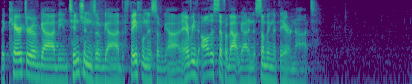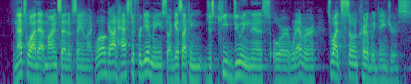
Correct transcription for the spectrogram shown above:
the character of God, the intentions of God, the faithfulness of God, every, all this stuff about God into something that they are not. And that's why that mindset of saying, like, well, God has to forgive me, so I guess I can just keep doing this or whatever, that's why it's so incredibly dangerous.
